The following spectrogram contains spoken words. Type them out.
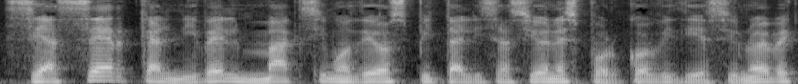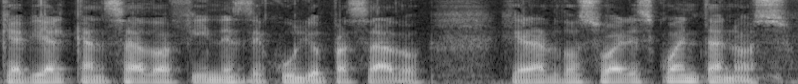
se acerca al nivel máximo de hospitalizaciones por COVID-19 que había alcanzado a fines de julio pasado. Gerardo Suárez, cuéntanos.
